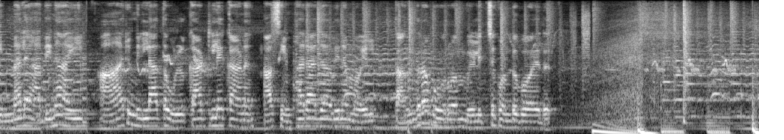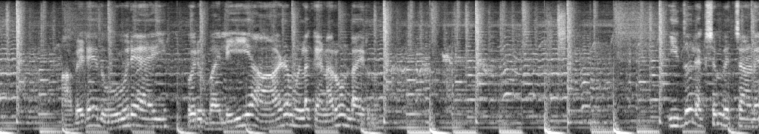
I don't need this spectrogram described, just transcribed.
ഇന്നലെ അതിനായി ആരുമില്ലാത്ത ഉൾക്കാട്ടിലേക്കാണ് ആ സിംഹരാജാവിനെ മുയൽ തന്ത്രപൂർവം വിളിച്ചു കൊണ്ടുപോയത്. അവിടെ ദൂരെയായി ഒരു വലിയ ആഴമുള്ള കിണറും ഉണ്ടായിരുന്നു. ഇതു ലക്ഷ്യം വെച്ചാണ്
